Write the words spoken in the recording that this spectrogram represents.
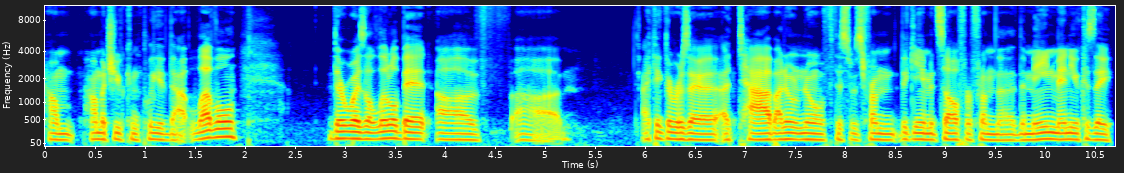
how how much you've completed that level. There was a little bit of uh, I think there was a, a, tab. I don't know if this was from the game itself or from the, the main menu because they,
